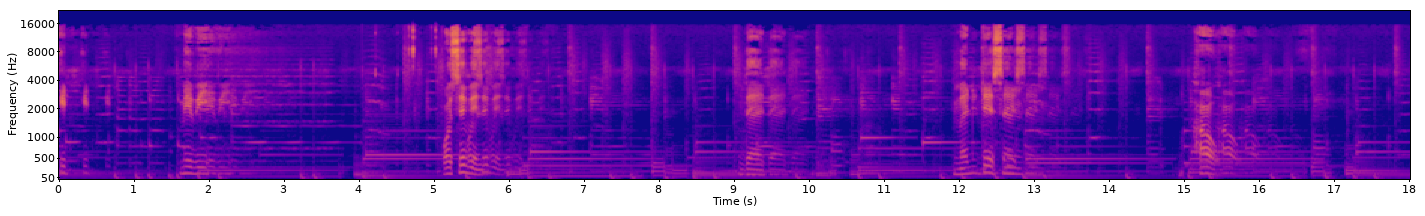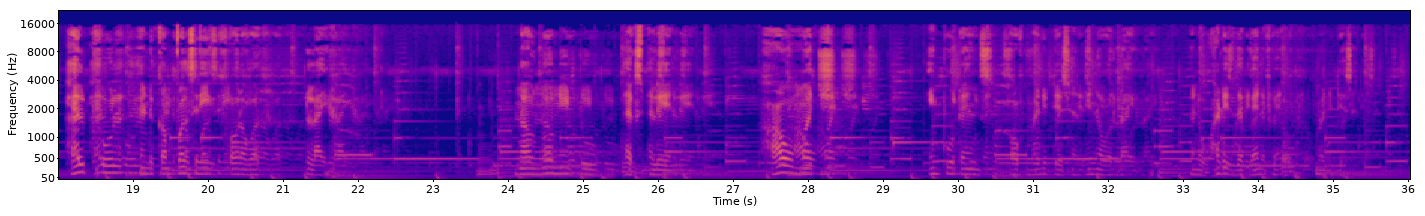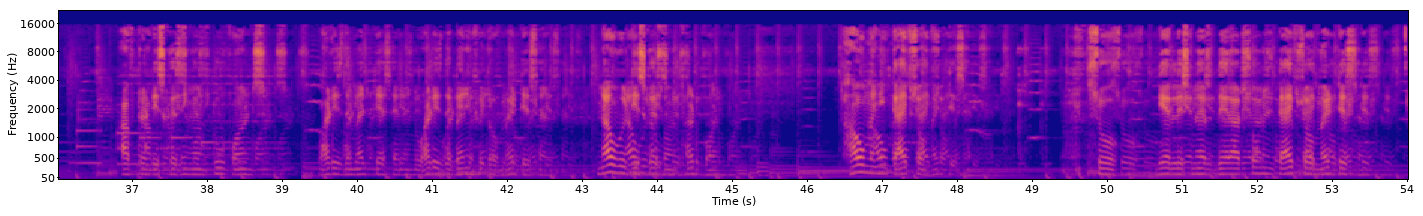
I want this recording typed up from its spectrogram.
it, it, may be possible that meditation how helpful and compulsory for our life. Now no need to explain how much importance of meditation in our life and what is the benefit of meditation. After discussing on two points, what is the meditation and what is the benefit of meditation, now we discuss on third point, how many types of meditation. So, dear listeners, there are so many types of meditation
